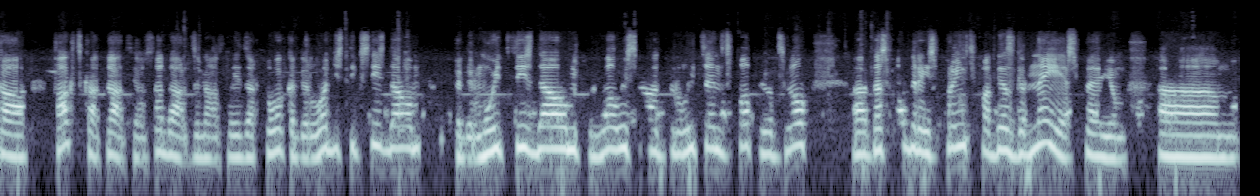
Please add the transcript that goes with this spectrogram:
kā fakts kā tāds jau sadārdzinās līdz ar to, kad ir loģistikas izdevumi, kad ir muitas izdevumi, tur vēl visādi tur licences papildus vēl. Tas padarīs principā diezgan neiespējumu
